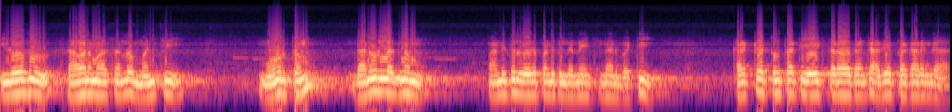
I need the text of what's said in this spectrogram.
ఈరోజు శ్రావణ మాసంలో మంచి ముహూర్తం ధనుర్ లగ్నం పండితులు వేద పండితులు నిర్ణయించిన దాన్ని బట్టి కరెక్ట్గా టూ థర్టీ ఎయిట్ తర్వాత అంటే అదే ప్రకారంగా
